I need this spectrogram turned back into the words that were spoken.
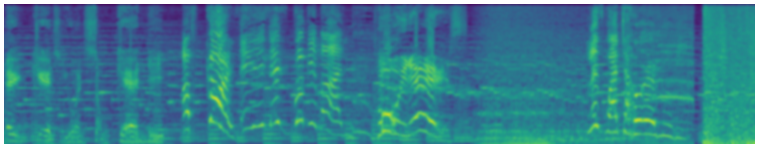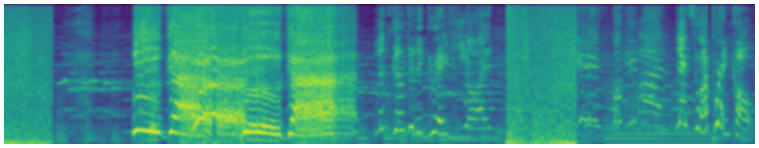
hey kids, you want some candy? Of course, it is a Pokemon! Oh, it is! Let's watch a horror movie. Booga! Booga! Let's go to the graveyard. It is Pokemon! Let's do a prank call.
